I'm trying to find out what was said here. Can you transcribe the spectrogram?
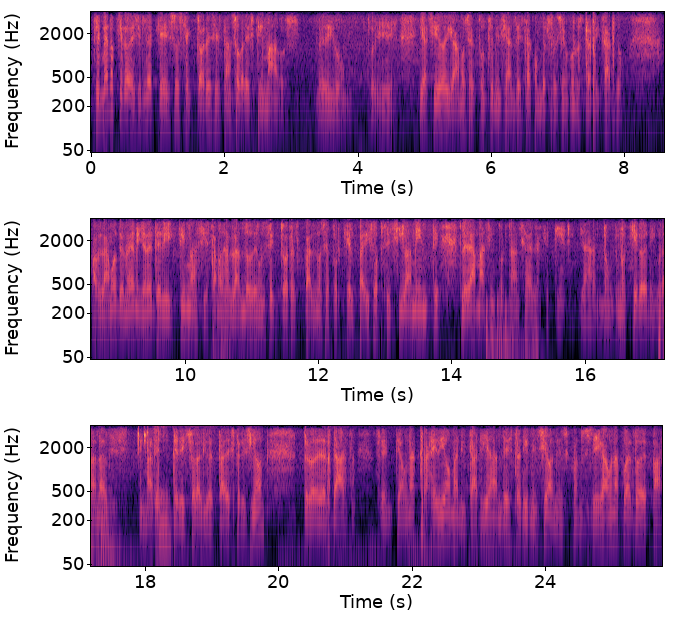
primero quiero decirle que esos sectores están sobreestimados, le digo, y ha sido, digamos, el punto inicial de esta conversación con usted, Ricardo hablamos de 9 millones de víctimas y estamos hablando de un sector al cual no sé por qué el país obsesivamente le da más importancia de la que tiene. Ya no, quiero de ninguna manera desestimar el derecho a la libertad de expresión, pero de verdad, frente a una tragedia humanitaria de estas dimensiones, cuando se llega a un acuerdo de paz,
